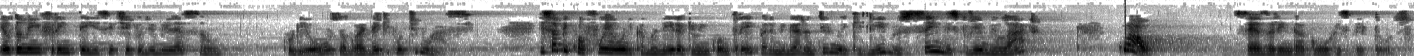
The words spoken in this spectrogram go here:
eu também enfrentei esse tipo de humilhação. Curioso, aguardei que continuasse. E sabe qual foi a única maneira que eu encontrei para me garantir no equilíbrio sem destruir meu lar? Qual? César indagou respeitoso.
